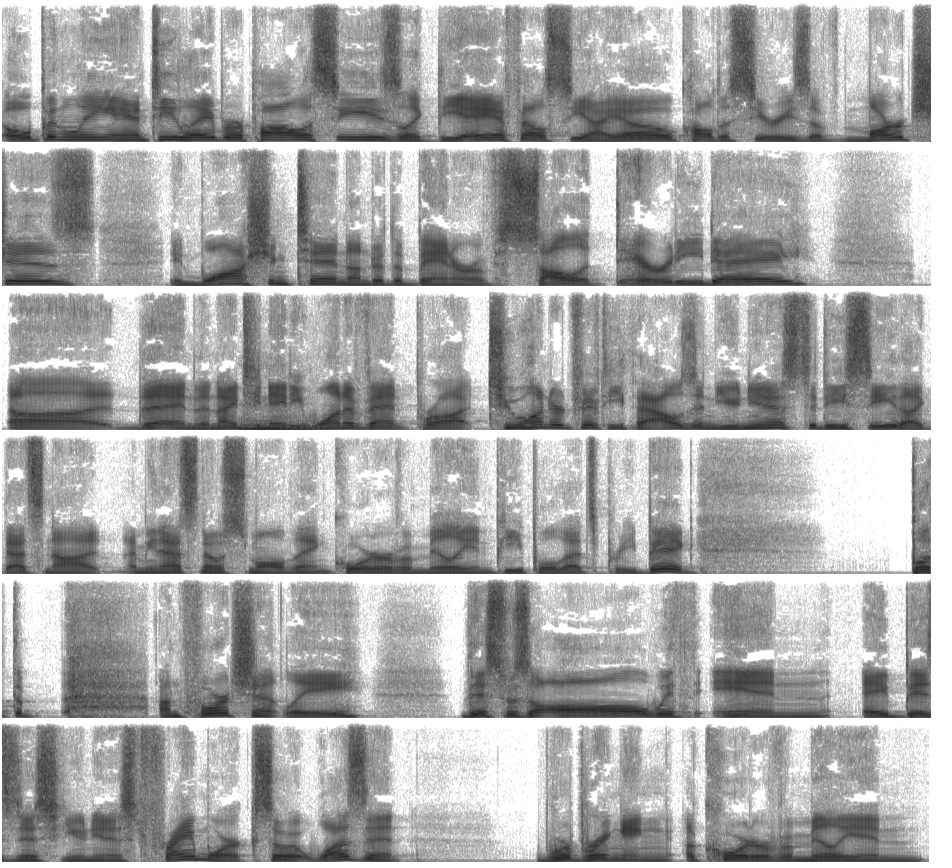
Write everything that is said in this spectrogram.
openly anti-labor policies. Like the AFL-CIO called a series of marches in Washington under the banner of Solidarity Day. Uh, then the 1981 mm. event brought 250,000 unionists to DC. Like that's not, I mean, that's no small thing. Quarter of a million people. That's pretty big. But the, unfortunately, this was all within a business unionist framework. So it wasn't, we're bringing a quarter of a million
